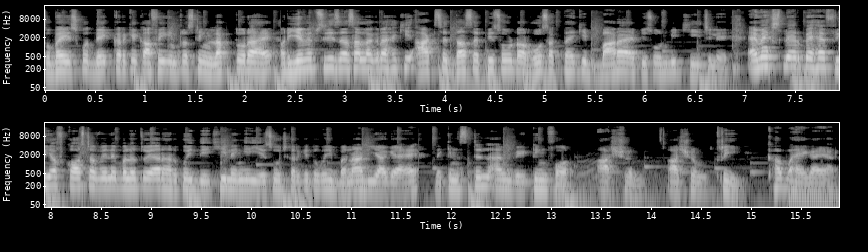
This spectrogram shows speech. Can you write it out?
तो भाई इसको देख करके काफ़ी इंटरेस्टिंग लग तो रहा है। और ये वेब सीरीज़ ऐसा लग रहा है कि आठ से दस एपिसोड और हो सकता है कि बारह एपिसोड भी खींच ले। एमएक्स प्लेयर पे है फ्री ऑफ़ कॉस्ट अवेलेबल है तो यार हर कोई देख ही लेंगे, ये सोच करके तो भाई बना दिया गया है। लेकिन still I am waiting for Aashram Aashram three कब आएगा यार?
